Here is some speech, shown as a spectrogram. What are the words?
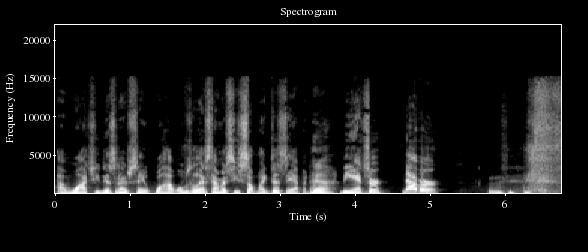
I'm watching this and I say, "Wow, when was the last time I see something like this happen?" Yeah. And the answer: never.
